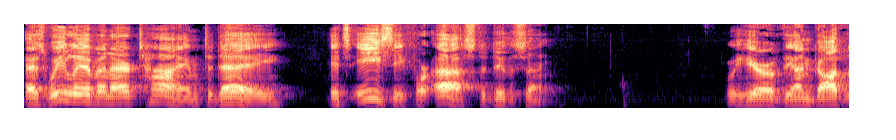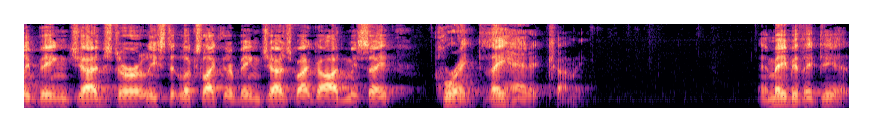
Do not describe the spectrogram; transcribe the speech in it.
As we live in our time today, it's easy for us to do the same. We hear of the ungodly being judged, or at least it looks like they're being judged by God, and we say, Great, they had it coming. And maybe they did.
